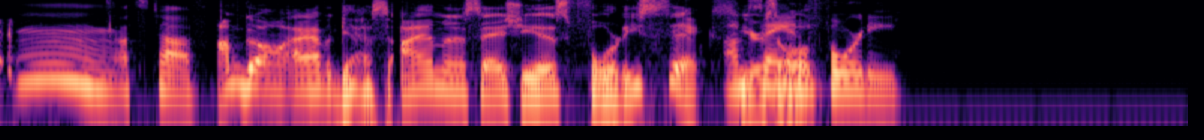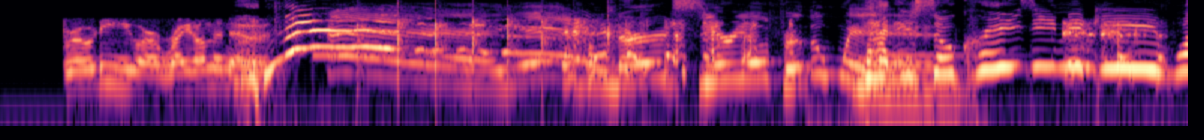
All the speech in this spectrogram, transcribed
Mm, that's tough. I'm going. I have a guess. I am going to say she is 46 I'm years saying old. 40. Brody, you are right on the nose. Hey, yeah, nerd cereal for the win. That is so crazy, Nikki. Wow.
